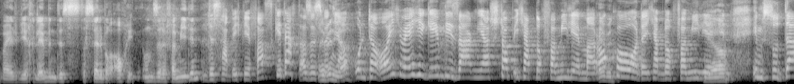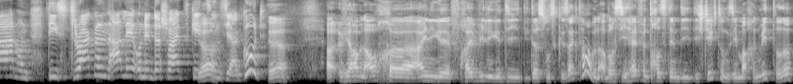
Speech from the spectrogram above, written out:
weil wir leben das, das selber auch in unseren Familien. Das habe ich mir fast gedacht. Also es Eben, wird ja, ja, unter euch welche geben, die sagen, ja stopp, ich habe noch Familie in Marokko Eben. oder ich habe noch Familie ja. in, im Sudan und die strugglen alle und in der Schweiz geht es ja. uns ja gut. Ja, Ah, wir haben auch äh, einige Freiwillige, die, die das uns gesagt haben, aber sie helfen trotzdem die, die Stiftung, sie machen mit, oder?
